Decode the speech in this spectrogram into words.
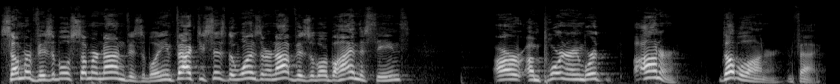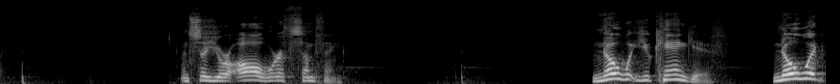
Some are visible, some are non visible. And in fact, He says the ones that are not visible behind the scenes are important and worth honor, double honor, in fact. And so you're all worth something. Know what you can give. Know what,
